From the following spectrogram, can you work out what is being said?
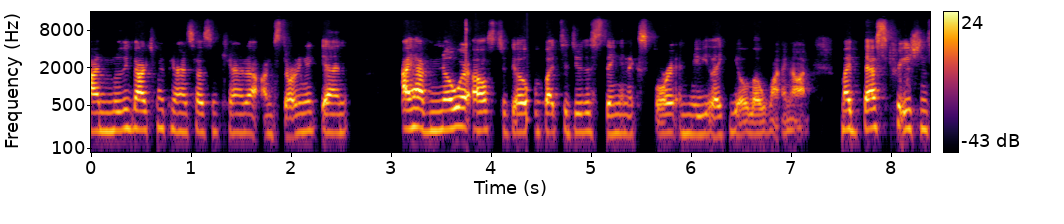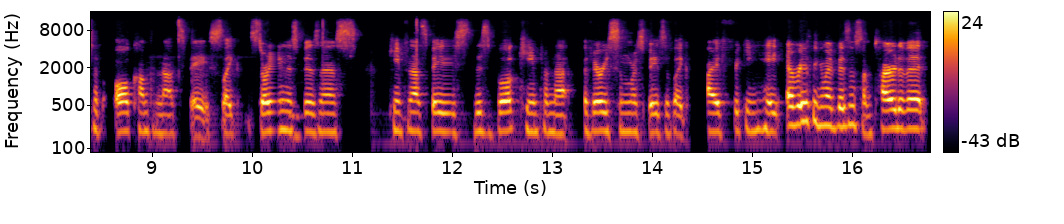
I'm moving back to my parents' house in Canada. I'm starting again. I have nowhere else to go but to do this thing and explore it and maybe like YOLO, why not? My best creations have all come from that space. Like starting this business came from that space. This book came from that a very similar space of like, I freaking hate everything in my business. I'm tired of it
